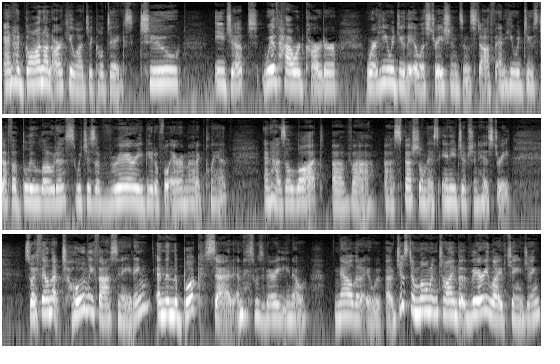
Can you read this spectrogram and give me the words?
and had gone on archaeological digs to Egypt with Howard Carter where he would do the illustrations and stuff. And he would do stuff of blue lotus, which is a very beautiful aromatic plant and has a lot of uh, uh, specialness in Egyptian history. So I found that totally fascinating. And then the book said, and this was very, you know, now that it was uh, just a moment in time, but very life changing,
